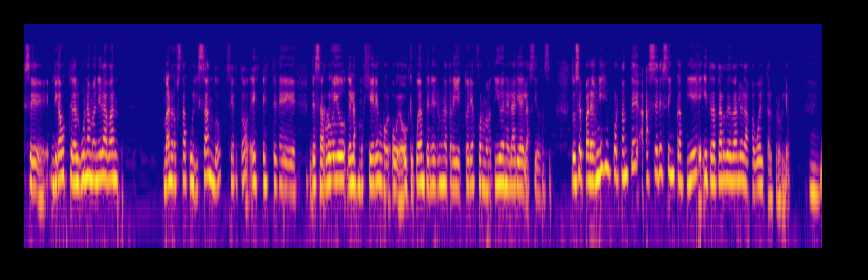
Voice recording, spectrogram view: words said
se, digamos que de alguna manera van van obstaculizando, ¿cierto?, este desarrollo de las mujeres o, o, que puedan tener una trayectoria formativa en el área de la ciencia. Entonces, para mí es importante hacer ese hincapié y tratar de darle la vuelta al problema. Mm.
